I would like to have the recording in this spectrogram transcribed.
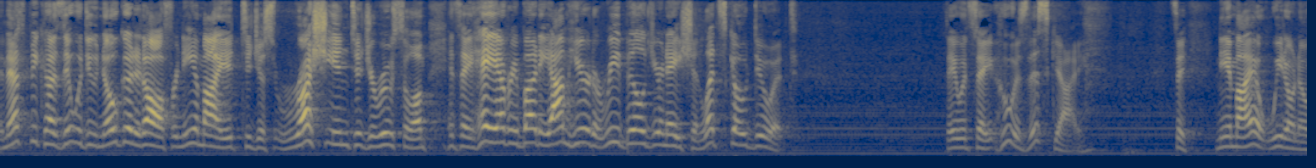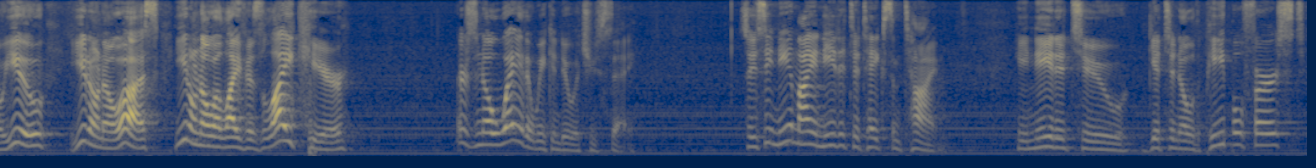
And that's because it would do no good at all for Nehemiah to just rush into Jerusalem and say, Hey, everybody, I'm here to rebuild your nation. Let's go do it. They would say, Who is this guy? Say, Nehemiah, we don't know you. You don't know us. You don't know what life is like here. There's no way that we can do what you say. So you see, Nehemiah needed to take some time. He needed to get to know the people first.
